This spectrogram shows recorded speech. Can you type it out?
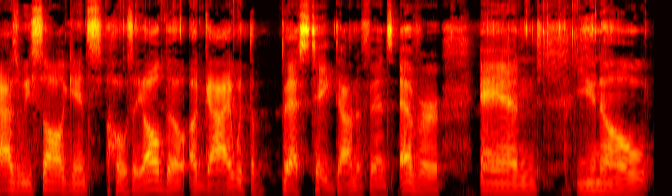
as we saw against Jose Aldo, a guy with the best takedown defense ever. And, you know,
